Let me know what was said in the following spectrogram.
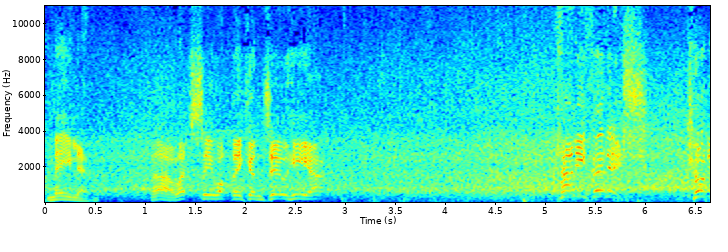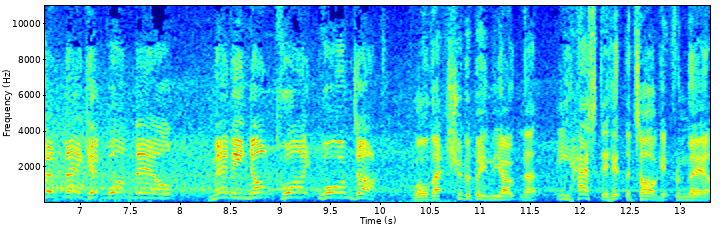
Mehlem. Now, let's see what they can do here. Can he finish? Couldn't make it 1-0. Maybe not quite warmed up. Well, that should have been the opener. He has to hit the target from there.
